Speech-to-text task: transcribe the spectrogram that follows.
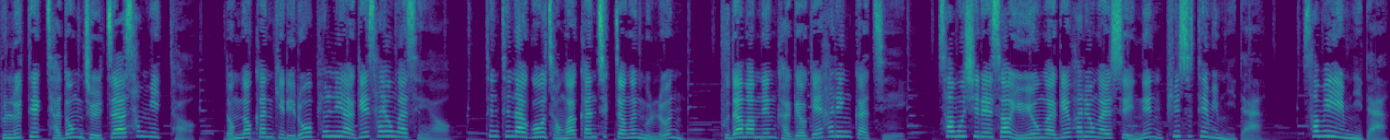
블루텍 자동 줄자 3m. 넉넉한 길이로 편리하게 사용하세요. 튼튼하고 정확한 측정은 물론 부담 없는 가격에 할인까지 사무실에서 유용하게 활용할 수 있는 필수템입니다. 3위입니다.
